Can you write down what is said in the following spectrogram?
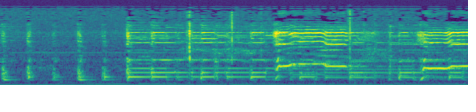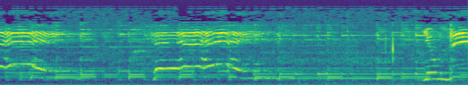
You live.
